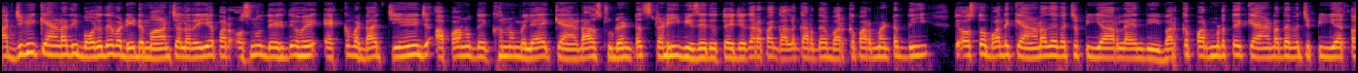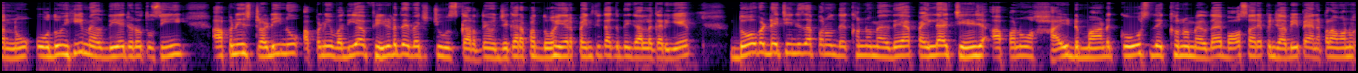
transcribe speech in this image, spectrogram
ਅੱਜ ਵੀ ਕੈਨੇਡਾ ਦੀ ਬਹੁਤ ਜ਼ਿਆਦਾ ਵੱਡੀ ਡਿਮਾਂਡ ਚੱਲ ਰਹੀ ਹੈ, ਪਰ ਉਸ ਨੂੰ ਦੇਖਦੇ ਹੋਏ ਇੱਕ ਵੱਡਾ ਚੇਂਜ ਆਪਾਂ ਨੂੰ ਦੇਖਣ ਨੂੰ ਮਿਲਿਆ ਹੈ ਕੈਨੇਡਾ ਸਟੂਡੈਂਟ ਸਟੱਡੀ ਵੀਜ਼ੇ ਦੇ ਉੱਤੇ। ਜੇਕਰ ਆਪਾਂ ਗੱਲ ਕਰਦੇ ਹਾਂ ਵਰਕ ਪਰਮਿਟ ਦੀ, ਤੇ ਉਸ ਤੋਂ ਬਾਅਦ ਕੈਨੇਡਾ ਦੇ ਵਿੱਚ ਪੀਆਰ ਲੈਣ ਦੀ। ਵਰਕ ਪਰਮਿਟ ਤੇ ਕੈਨੇਡਾ ਦੇ ਵਿੱਚ ਪੀਆਰ ਤੁਹਾਨੂੰ ਉਦੋਂ ਹੀ ਮਿਲਦੀ ਹੈ ਜਦੋਂ ਤੁਸੀਂ ਆਪਣੀ ਸਟੱਡੀ ਨੂੰ ਆਪਣੀ ਵਧੀਆ ਫੀਲਡ ਦੇ ਵਿੱਚ ਚੂਜ਼ ਕਰਦੇ ਹੋ। ਜੇਕਰ ਆਪਾਂ 2035 ਤੱਕ ਦੀ ਗੱਲ ਕਰੀਏ, ਦੋ ਵੱਡੇ ਚੇਂਜਸ ਆਪਾਂ ਨੂੰ ਦੇਖਣ ਨੂੰ ਮਿਲਦੇ ਆ। ਪਹਿਲਾ ਚੇਂਜ ਆਪਾਂ ਨੂੰ ਹਾਈ ਡਿਮਾਂਡ ਕੋਰਸ ਦੇਖਣ ਨੂੰ ਮਿਲਦਾ ਹੈ। ਬਹੁਤ ਸਾਰੇ ਪੰਜਾਬੀ ਭੈਣ ਭਰਾਵਾਂ ਨੂੰ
